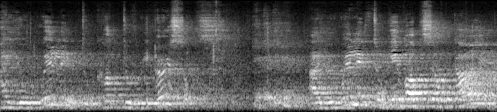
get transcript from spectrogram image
Are you willing to come to rehearsals? Are you willing to give up some time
